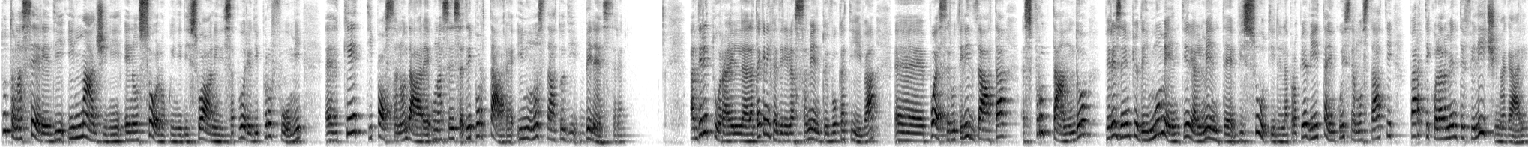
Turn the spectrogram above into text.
tutta una serie di immagini e non solo, quindi di suoni, di sapori o di profumi eh, che ti possano dare una sensazione, riportare in uno stato di benessere. Addirittura il, la tecnica di rilassamento evocativa eh, può essere utilizzata sfruttando per esempio dei momenti realmente vissuti nella propria vita in cui siamo stati particolarmente felici magari.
